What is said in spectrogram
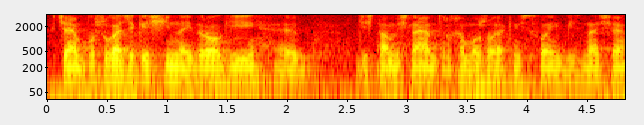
chciałem poszukać jakiejś innej drogi, e, gdzieś tam myślałem trochę może o jakimś swoim biznesie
